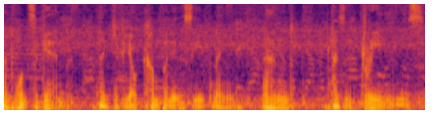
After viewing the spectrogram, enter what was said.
And once again, thank you for your company this evening and pleasant dreams.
